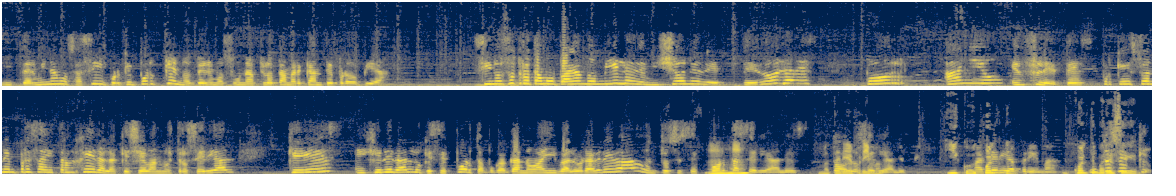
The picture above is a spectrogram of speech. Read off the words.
y terminamos así, porque ¿por qué no tenemos una flota mercante propia? Si nosotros estamos pagando miles de millones de, de dólares por año en fletes, porque son empresas extranjeras las que llevan nuestro cereal, que es en general lo que se exporta, porque acá no hay valor agregado, entonces se exporta cereales, Materia todos los prima. cereales, ¿Y cu- materia cuál, prima. cuál te Entonces, parece- ¿qué-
